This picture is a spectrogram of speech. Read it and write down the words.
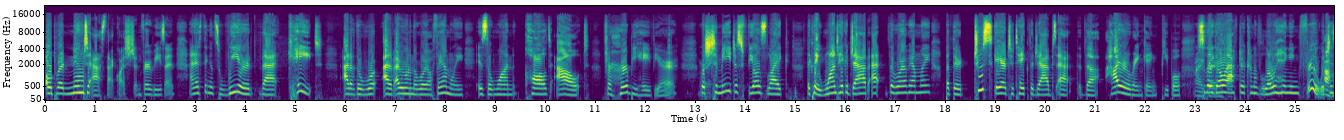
Oprah knew to ask that question for a reason, and I think it's weird that Kate, out of the ro- out of everyone in the royal family, is the one called out for her behavior, which to me just feels like like they want to take a jab at the royal family, but they're too scared to take the jabs at the higher ranking people. I so they go after kind of low hanging fruit, which A is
